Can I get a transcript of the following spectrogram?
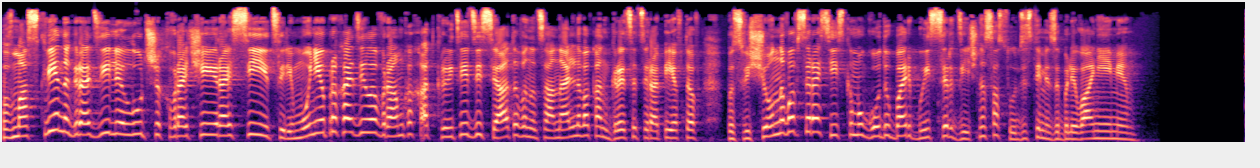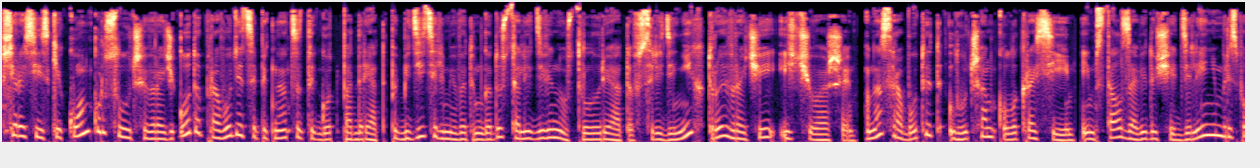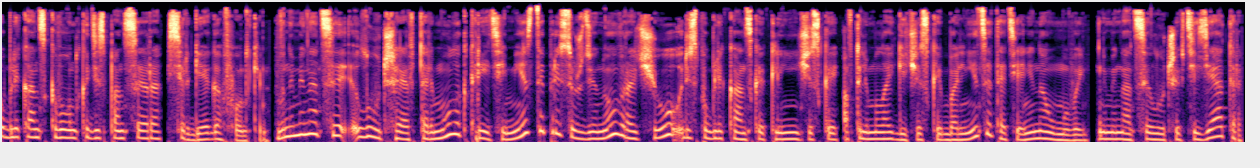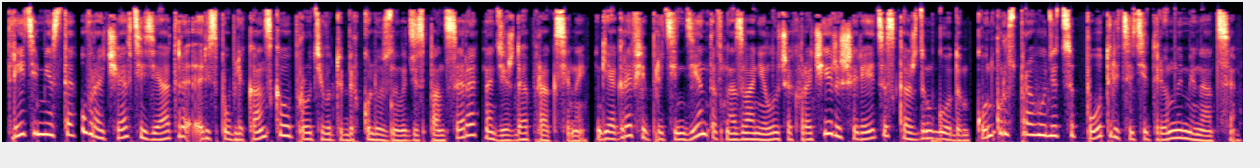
В Москве наградили лучших врачей России. Церемония проходила в рамках открытия 10-го национального конгресса терапевтов, посвященного Всероссийскому году борьбы с сердечно-сосудистыми заболеваниями. Всероссийский конкурс «Лучший врач года» проводится 15-й год подряд. Победителями в этом году стали 90 лауреатов. Среди них трое врачей из Чуваши. У нас работает лучший онколог России. Им стал заведующий отделением республиканского онкодиспансера Сергей Агафонкин. В номинации «Лучший офтальмолог» третье место присуждено врачу Республиканской клинической офтальмологической больницы Татьяне Наумовой. В номинации «Лучший фтизиатр» третье место у врача-фтизиатра Республиканского противотуберкулезного диспансера Надежды Надежды Апраксиной. География претендентов на звание лучших врачей расширяется с каждым годом. Конкурс проводится по 33 номинациям.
